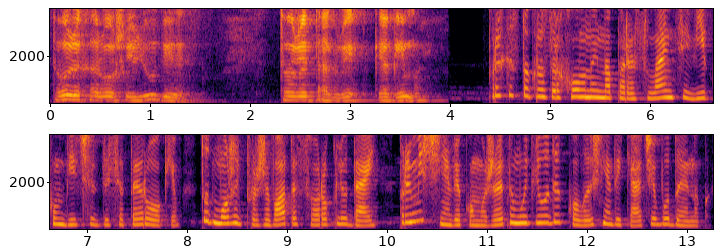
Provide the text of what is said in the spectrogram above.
теж хороші люди, теж так же, як і ми. Прихисток розрахований на переселенців віком від 60 років. Тут можуть проживати 40 людей. Приміщення, в якому житимуть люди, колишній дитячий будинок,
